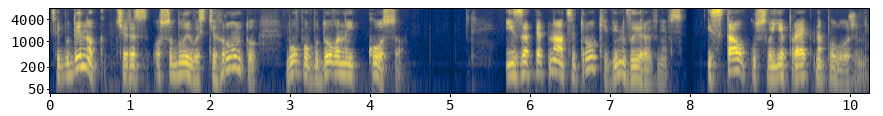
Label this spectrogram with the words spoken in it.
Цей будинок через особливості ґрунту був побудований косо. І за 15 років він вирівнявся і став у своє проектне положення.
